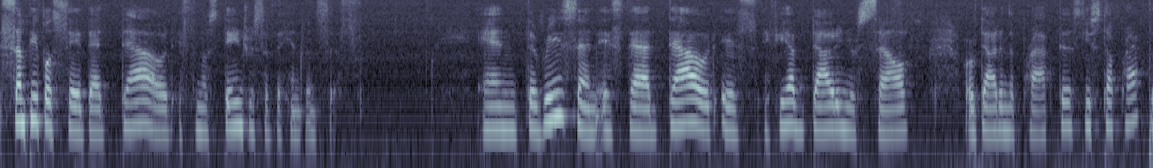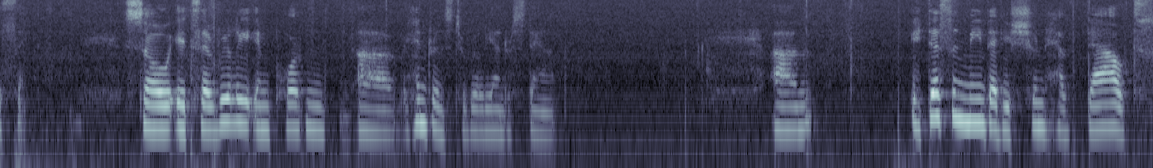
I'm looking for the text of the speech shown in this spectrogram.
some people say that doubt is the most dangerous of the hindrances. And the reason is that doubt is, if you have doubt in yourself or doubt in the practice, you stop practicing. So it's a really important uh, hindrance to really understand. Um, it doesn't mean that you shouldn't have doubts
